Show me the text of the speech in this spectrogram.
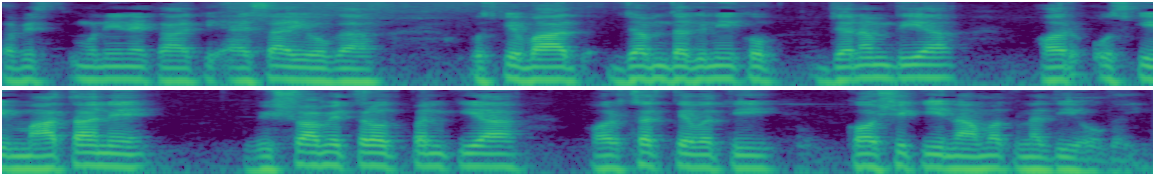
तब इस मुनि ने कहा कि ऐसा ही होगा। उसके बाद जमदग्नि को जन्म दिया और उसकी माता ने विश्वामित्र उत्पन्न किया और सत्यवती कौशिकी नामक नदी हो गई।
